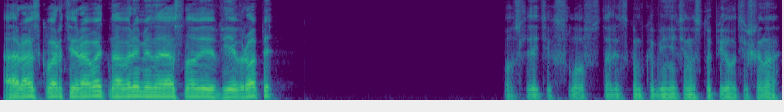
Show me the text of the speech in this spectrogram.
а расквартировать на временной основе в Европе? После этих слов в сталинском кабинете наступила тишина.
